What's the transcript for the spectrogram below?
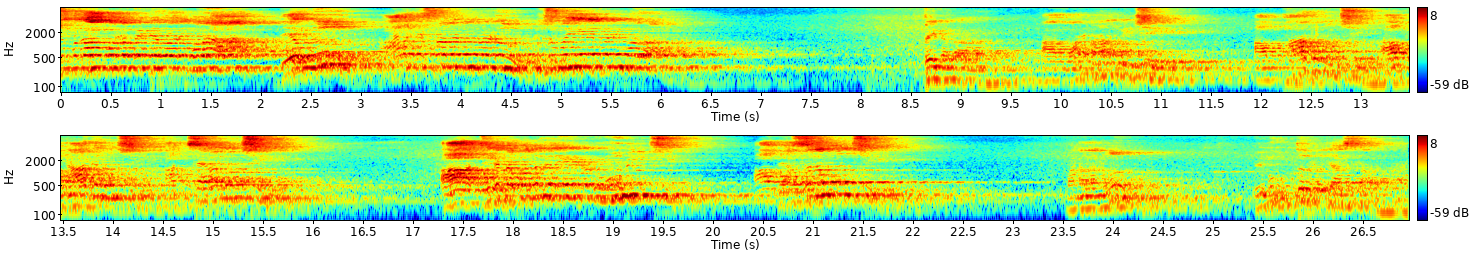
నిజముగా మొర్ర పెట్టేవారి మొర దేవుడు ఆలకిస్తానంటున్నాడు. నిజమైనటువంటి మొర. ప్రియులరా, ఆ మొరను ఆలకించి ఆ బాధ నుంచి ఆ వ్యాధి నుంచి ఆ చెర నుంచి ఆ జిగట మందు కలిగినటువంటి ఊబి నుంచి ఆ వ్యసనం నుంచి మనలను విముక్తులను చేస్తా ఉన్నాడు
